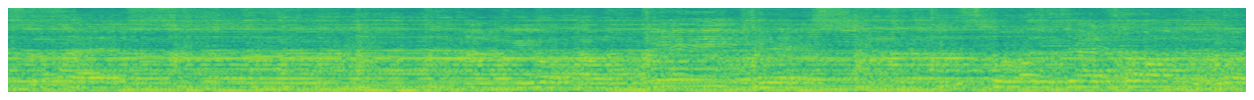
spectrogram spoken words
success. And we all have big hits It's called death of the world.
